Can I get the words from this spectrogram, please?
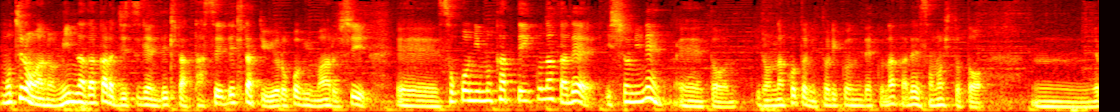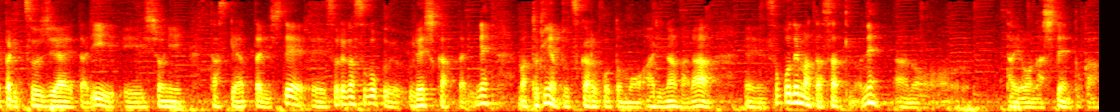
ー、もちろんあのみんなだから実現できた達成できたっていう喜びもあるし、えー、そこに向かっていく中で一緒にね、えーと、いろんなことに取り組んでいく中でその人とうんやっぱり通じ合えたり一緒に助け合ったりして、えそれがすごく嬉しかったりね、まあ、時にはぶつかることもありながら、えそこでまたさっきのねあの多様な視点とか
